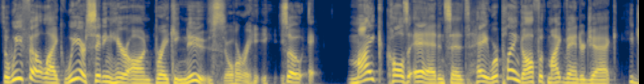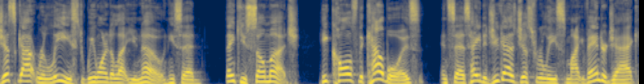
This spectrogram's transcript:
So we felt like we are sitting here on breaking news. Story. So eh, Mike calls Ed and says, Hey, we're playing golf with Mike Vanderjagt. He just got released. We wanted to let you know. And he said, Thank you so much. He calls the Cowboys and says, Hey, did you guys just release Mike Vanderjagt?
